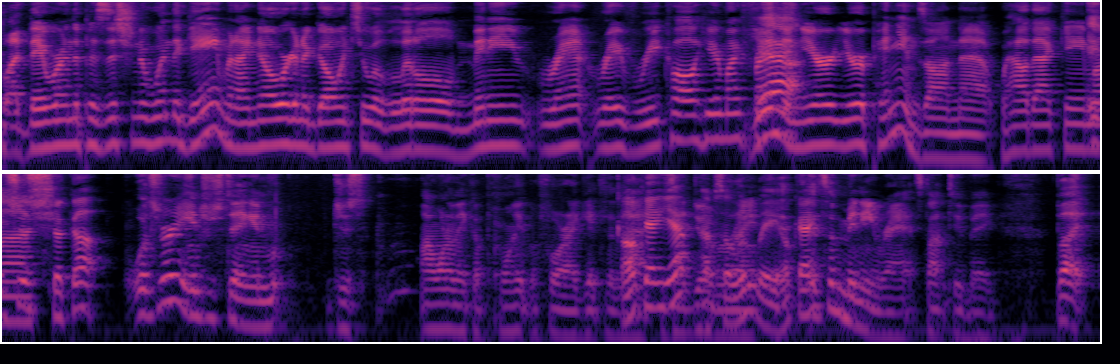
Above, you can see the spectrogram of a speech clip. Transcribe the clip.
but they were in the position to win the game. And I know we're gonna go into a little mini rant, rave, recall here, my friend, Yeah. and your your opinions on that, how that game It's uh, just- shook up. What's very interesting, and just I want to make a point before I get to that. Okay, yeah, absolutely, okay. it's a mini rant. It's not too big, but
